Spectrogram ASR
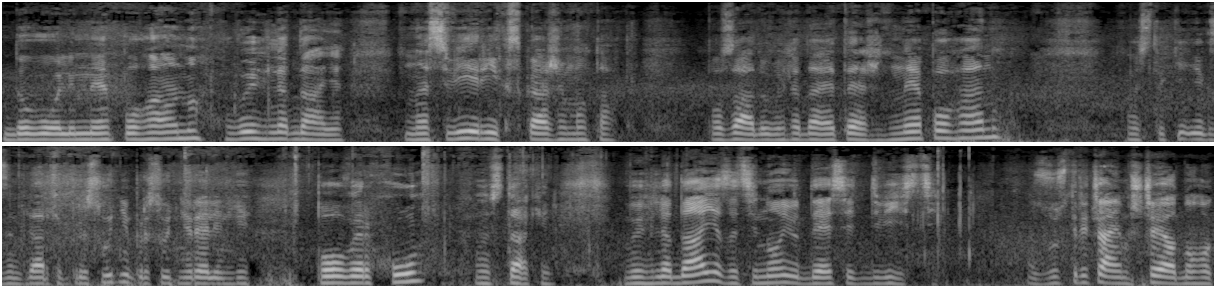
Доволі непогано виглядає на свій рік, скажімо так. Позаду виглядає теж непогано. Ось такий екземплярчик присутній, присутні релінги поверху. Ось так він виглядає за ціною 10200. Зустрічаємо ще одного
